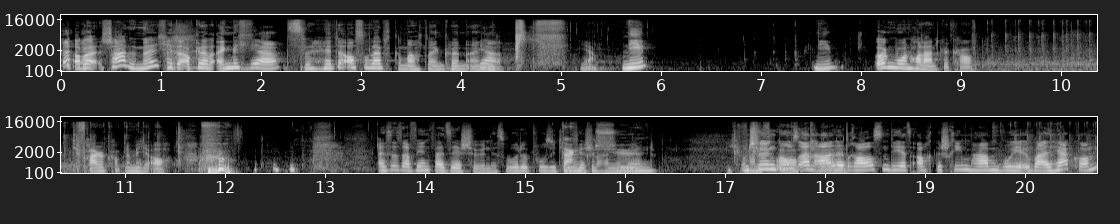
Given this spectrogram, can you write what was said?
aber schade, ne? Ich hätte auch gedacht, eigentlich, Ja. das hätte auch so selbst gemacht sein können. Eigentlich. Ja. Ja. Nee. Nee. Irgendwo in Holland gekauft. Die Frage kommt nämlich auch. Es ist auf jeden Fall sehr schön. Es wurde positiv hier schon Dankeschön. angemerkt. Und schönen Gruß an toll. alle draußen, die jetzt auch geschrieben haben, wo ihr überall herkommt.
